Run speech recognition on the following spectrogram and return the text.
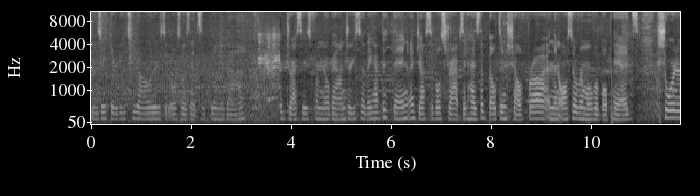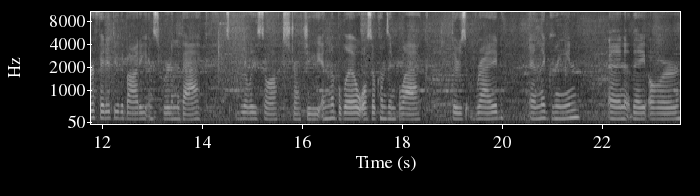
These are $32. It also has that zipper in the back. Dresses from No Boundary. So they have the thin adjustable straps. It has the built-in shelf bra and then also removable pads. Shorter, fitted through the body and squared in the back. Really soft, stretchy. And the blue also comes in black. There's red and the green. And they are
